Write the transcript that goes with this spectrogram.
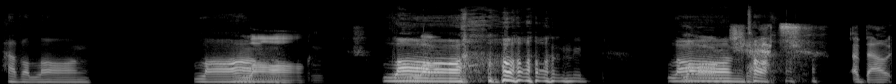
have a long, long, long, long, long, long talk. chat about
